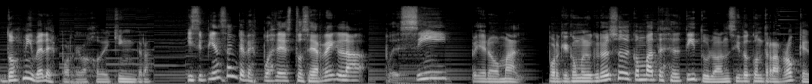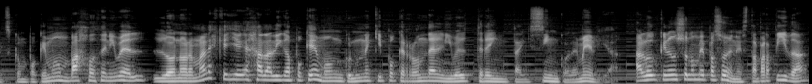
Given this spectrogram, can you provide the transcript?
dos niveles por debajo de Kingdra. Y si piensan que después de esto se arregla, pues sí, pero mal. Porque como el grueso de combates del título han sido contra Rockets con Pokémon bajos de nivel, lo normal es que llegues a la liga Pokémon con un equipo que ronda el nivel 35 de media. Algo que no solo me pasó en esta partida,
